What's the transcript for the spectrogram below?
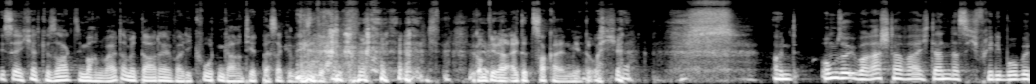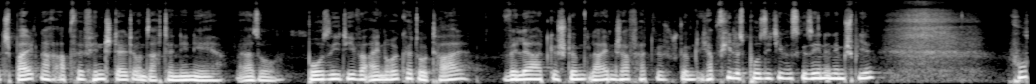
Siehst du, ich hätte gesagt, sie machen weiter mit Dardai, weil die Quoten garantiert besser gewesen wären. da kommt wieder der alte Zocker in mir durch. Und umso überraschter war ich dann, dass sich Freddy Bobic bald nach Abpfiff hinstellte und sagte, nee, nee, also positive Eindrücke, total. Wille hat gestimmt, Leidenschaft hat gestimmt. Ich habe vieles Positives gesehen in dem Spiel. Puh.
